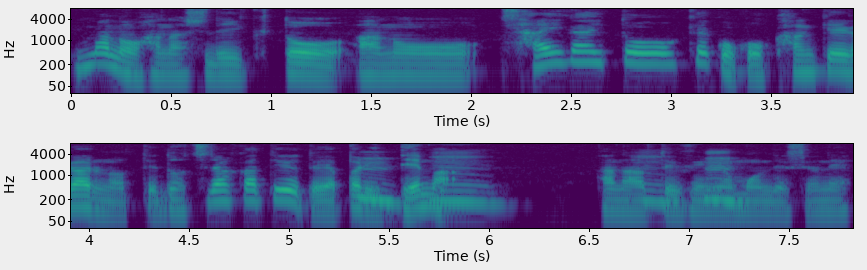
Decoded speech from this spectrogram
今のお話でいくと、あの、災害と結構こう関係があるのって、どちらかというと、やっぱりデマうん。かなというふうに思うんですよね。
